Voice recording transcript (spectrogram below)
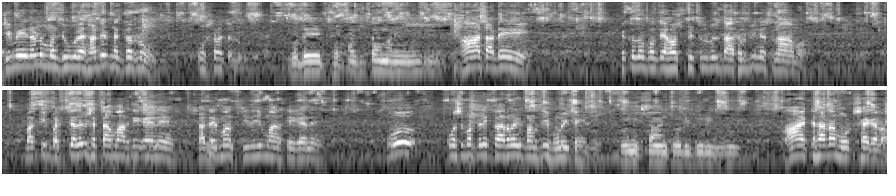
ਜਿਵੇਂ ਇਹਨਾਂ ਨੂੰ ਮਨਜ਼ੂਰ ਹੈ ਸਾਡੇ ਨਗਰ ਨੂੰ ਉਸ ਤਰ੍ਹਾਂ ਚੱਲੂ। ਤੁਹਾਡੇ ਛੱਟਾਂ ਛੁੱਟਾਂ ਮਾਰੀਆਂ ਹਾਂ ਸਾਡੇ ਇੱਕ ਦੋ ਬੰਦੇ ਹਸਪੀਟਲ ਵਿੱਚ ਦਾਖਲ ਵੀ ਨੇ ਸੁਨਾਮ ਬਾਕੀ ਬੱਚਿਆਂ ਦੇ ਵੀ ਸੱਟਾਂ ਮਾਰ ਕੇ ਗਏ ਨੇ ਸਾਡੇ ਮੰਤਰੀ ਦੇ ਵੀ ਮਾਰ ਕੇ ਗਏ ਨੇ। ਉਹ ਉਸ ਬੰਦੇ ਦੀ ਕਾਰਵਾਈ ਬਣਦੀ ਹੋਣੀ ਚਾਹੀਦੀ ਹੈ। ਕੋਈ ਨੁਕਸਾਨ ਚੋਰੀ ਚੋਰੀ ਹਾਂ ਇੱਕ ਸਾਡਾ ਮੋਟਰਸਾਈਕਲ ਆ।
